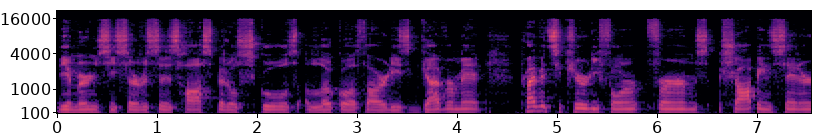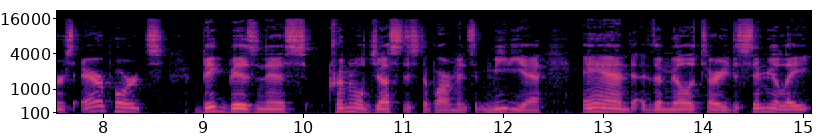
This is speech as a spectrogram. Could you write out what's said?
the emergency services, hospitals, schools, local authorities, government private security firms, shopping centers, airports, big business, criminal justice departments, media, and the military to simulate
